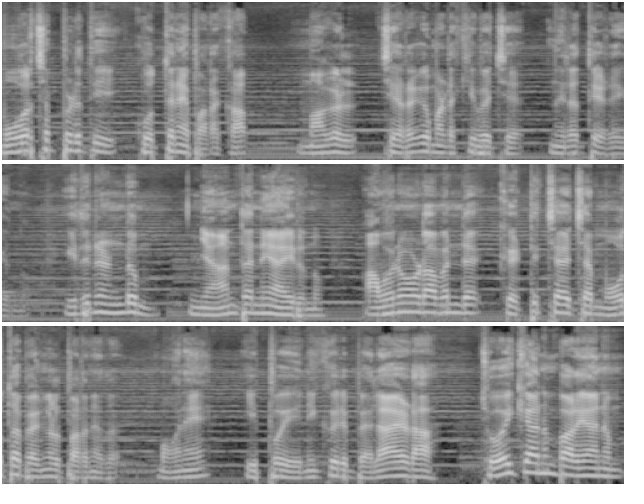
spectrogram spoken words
മൂർച്ചപ്പെടുത്തി കുത്തനെ പറക്കാം. മകൾ ചിറക് മടക്കി വെച്ച് നിലത്തിഴയുന്നു. ഇത് രണ്ടും ഞാൻ തന്നെയായിരുന്നു. അവനോട് അവന്റെ കെട്ടിച്ചയച്ച മൂത്ത പെങ്ങൾ പറഞ്ഞത് മോനെ ഇപ്പൊ എനിക്കൊരു ബലായടാ. ചോദിക്കാനും പറയാനും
